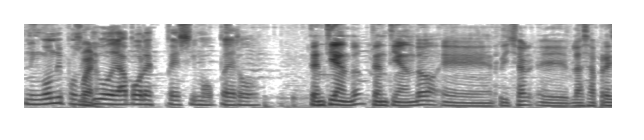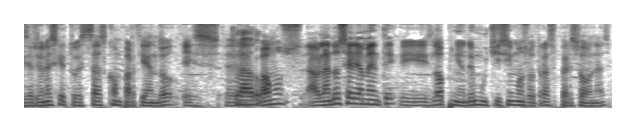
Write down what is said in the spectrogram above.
Ningún dispositivo de Apple es pésimo, pero Te entiendo, te entiendo, eh, Richard. eh, las apreciaciones que tú estás compartiendo es, eh, Claro. vamos, hablando seriamente, es la opinión de muchísimas otras personas.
